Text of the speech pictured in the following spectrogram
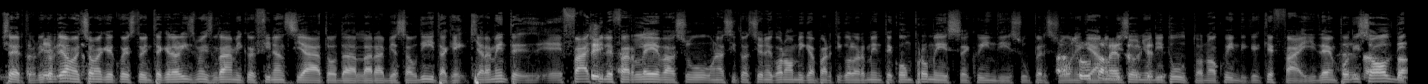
Certo, ricordiamo insomma, che questo integralismo islamico è finanziato dall'Arabia Saudita, che chiaramente è facile sì. far leva su una situazione economica particolarmente compromessa e quindi su persone che hanno bisogno di tutto, no? quindi che, che, fai? Gli dai un po' esatto. di soldi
